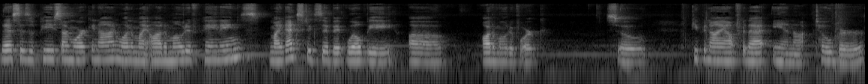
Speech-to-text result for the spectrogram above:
This is a piece I'm working on, one of my automotive paintings. My next exhibit will be uh, automotive work. So keep an eye out for that in October.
